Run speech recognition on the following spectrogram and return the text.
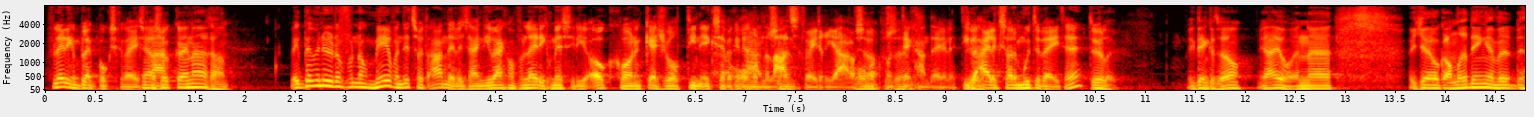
volledig een black box geweest. ja maar zo kan je nagaan. Ik ben benieuwd of er nog meer van dit soort aandelen zijn die wij gewoon volledig missen. Die ook gewoon een casual 10x hebben gedaan de 100%. laatste twee, drie jaar of zo. 100%. Van tech-aandelen. Die we eigenlijk zouden moeten weten. Hè? Tuurlijk. Ik denk het wel. Ja joh, en eh, weet je, ook andere dingen. We, dan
